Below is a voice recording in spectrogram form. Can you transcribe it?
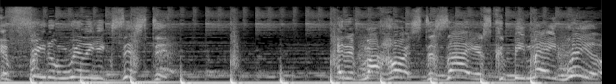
If freedom really existed. And if my heart's desires could be made real.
